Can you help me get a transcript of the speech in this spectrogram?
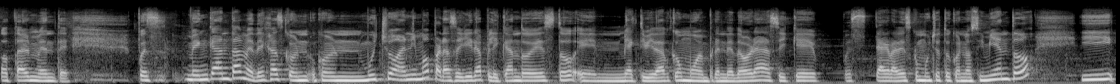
Totalmente. Pues me encanta, me dejas con, con, mucho ánimo para seguir aplicando esto en mi actividad como emprendedora, así que pues te agradezco mucho tu conocimiento y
